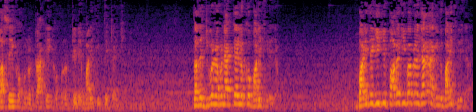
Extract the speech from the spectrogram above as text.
বাসে, কখনো ট্রাকে, কখনো ট্রেনে বাড়ি ফিরতে চাইছে। তাদের জীবনের এখন একটাই লক্ষ্য, বাড়ি ফিরে যাব বাড়িতে গিয়ে কি পাবে কি পাবে না জানে না, কিন্তু বাড়ি ফিরে যাবে।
